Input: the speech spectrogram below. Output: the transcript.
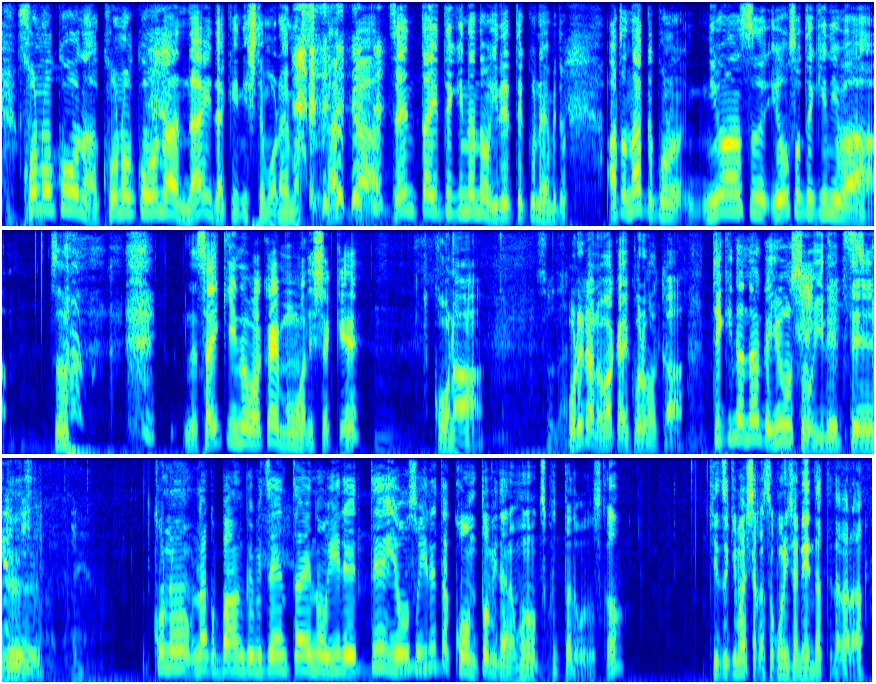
このコーナーこのコーナーないだけにしてもらえますなんか全体的なのを入れてくのやめて。あとなんかこのニュアンス要素的にはその最近の若いもんはでしたっけ？コーナー。そうだね。俺らの若い頃はか的ななんか要素を入れてるこのなんか番組全体のを入れて要素を入れたコントみたいなものを作ったってことですか？気づきましたか？そこにじゃねえんだってだから。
